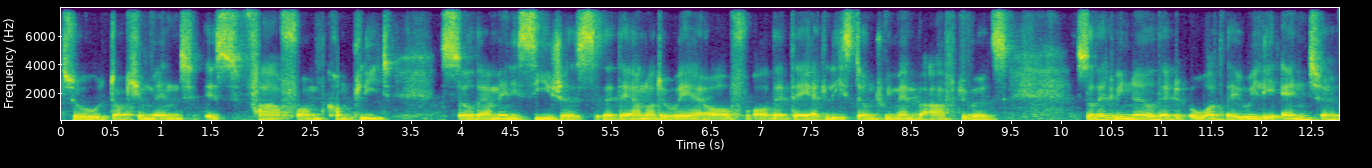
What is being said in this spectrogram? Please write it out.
to document is far from complete. So there are many seizures that they are not aware of or that they at least don't remember afterwards. So that we know that what they really enter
